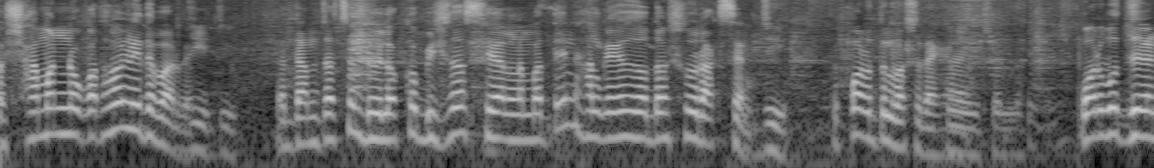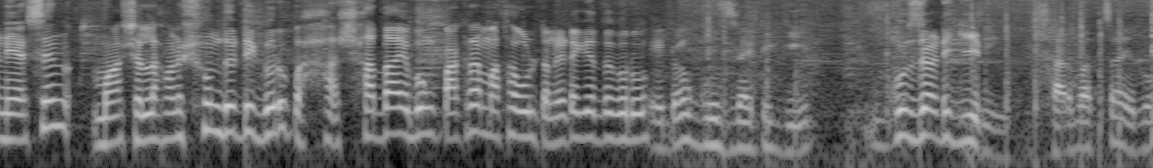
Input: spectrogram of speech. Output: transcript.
ওই সামান্য কথা নিতে পারবে? জি জি। দাম চাচ্ছেন দুই লক্ষ বিশ হাজার সিরিয়াল নাম্বার তিন হালকা কিছু দরদাম শুরু রাখছেন। জি। তো পরবর্তী বর্ষে দেখেন। হ্যাঁ ইনশাল্লাহ। পরবর্তী যেটা নিয়ে আসছেন মার্শাল্লাহ অনেক সুন্দর একটি গরু সাদা এবং পাকড়া মাথা উল্টানো এটা কিন্তু গরু? এটাও গুজরাটি গির। গুজরাটি গির। সার বাচ্চা এবং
